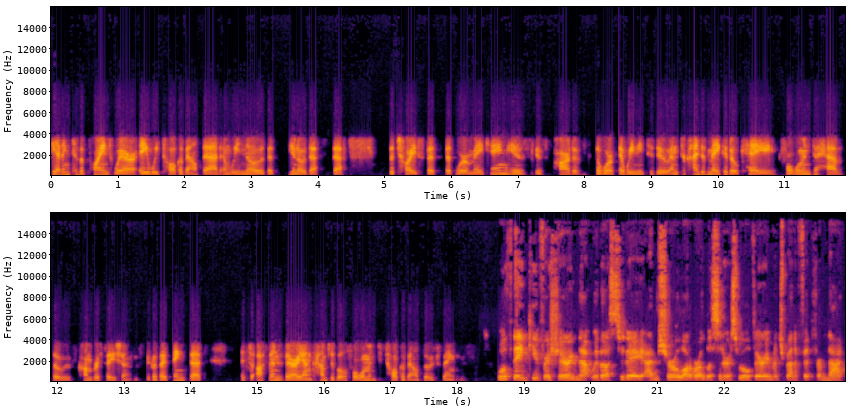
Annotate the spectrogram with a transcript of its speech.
getting to the point where a we talk about that and we know that you know that that's the choice that that we're making is is part of the work that we need to do and to kind of make it okay for women to have those conversations because I think that it's often very uncomfortable for women to talk about those things. Well, thank you for sharing that with us today. I'm sure a lot of our listeners will very much benefit from that.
